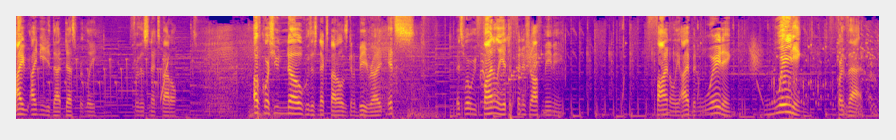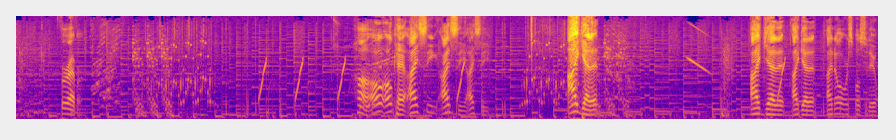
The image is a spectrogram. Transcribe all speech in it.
I I needed that desperately for this next battle. Of course, you know who this next battle is going to be, right? It's it's where we finally get to finish off Mimi. Finally, I've been waiting, waiting for that forever. Huh, oh, okay, I see, I see, I see. I get it. I get it, I get it. I know what we're supposed to do.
